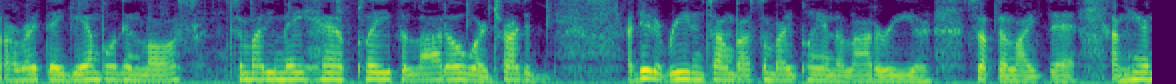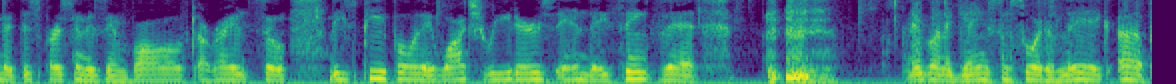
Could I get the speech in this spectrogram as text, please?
all right? They gambled and lost. Somebody may have played the lotto or tried to I did a reading talking about somebody playing the lottery or something like that. I'm hearing that this person is involved. All right. So these people, they watch readers and they think that they're going to gain some sort of leg up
